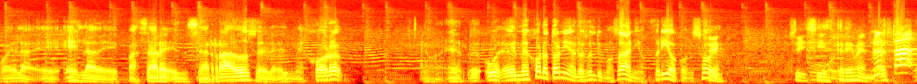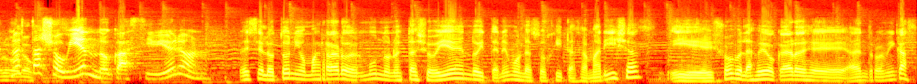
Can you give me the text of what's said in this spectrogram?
fue la, eh, es la de pasar encerrados el, el mejor el, el mejor otoño de los últimos años, frío con sol. Sí, sí, es tremendo. No Es- está, no está lloviendo casi, ¿vieron? Es el otoño más raro del mundo, no está lloviendo y tenemos las hojitas amarillas y yo las veo caer desde adentro de mi casa.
